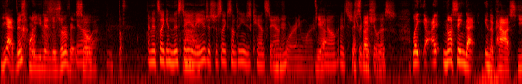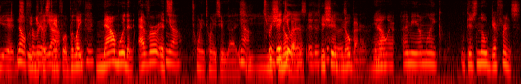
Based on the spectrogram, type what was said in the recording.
yeah, at this point you didn't deserve it, so the f- and it's like in this day and Ah. age, it's just like something you just can't stand Mhm. for anymore. Yeah. You know, it's just Especially. ridiculous. like I not saying that in the past you No, for you real, could stand yeah. for, but like Mhm. now more than ever, it's yeah, 2022, guys. yeah, Y- it's you should know better. ridiculous. You should know better. You Yeah. know, I, I mean, I'm like, there's no difference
